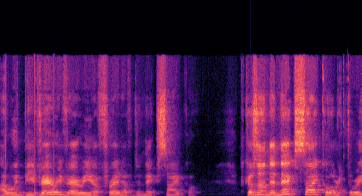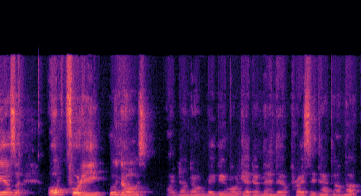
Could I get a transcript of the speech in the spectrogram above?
I would be very, very afraid of the next cycle. Because on the next cycle, three years, hopefully, who knows? I don't know, maybe we'll get another president or not.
